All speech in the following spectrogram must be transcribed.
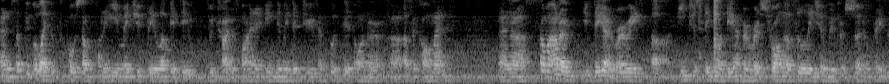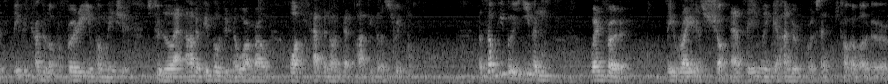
And some people like to post some funny image if they love it, they to try to find an animated GIF and put it on a, uh, as a comment. And uh, some other, if they are very uh, interesting or they have a very strong affiliation with certain places, they will try to look for further information to let other people to know about what happened on that particular street. But some people even went further. they write a short essay, maybe a hundred words, and talk about their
